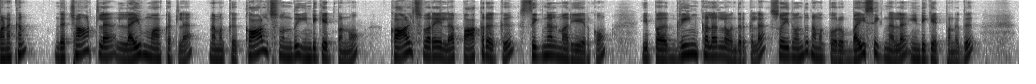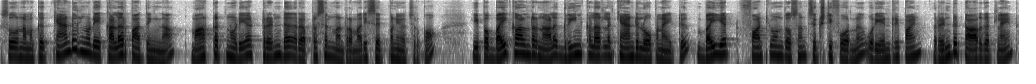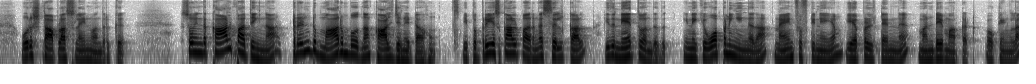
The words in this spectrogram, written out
வணக்கம். இந்த சார்ட்டில் லைவ் மார்க்கெட்டில் நமக்கு கால்ஸ் வந்து இண்டிகேட் பண்ணும். கால்ஸ் வரையில் பார்க்குறதுக்கு சிக்னல் மாதிரியே இருக்கும். இப்போ க்ரீன் கலரில் வந்திருக்குல்ல ஸோ இது வந்து நமக்கு ஒரு பை சிக்னலை இண்டிகேட் பண்ணுது. ஸோ நமக்கு கேண்டில்னுடைய கலர் பார்த்திங்கன்னா மார்க்கெட்டினுடைய ட்ரெண்டை ரெப்ரசன்ட் பண்ணுற மாதிரி செட் பண்ணி வச்சுருக்கோம். இப்போ பை கால்ன்றனால க்ரீன் கலரில் கேண்டில் ஓப்பன் ஆகிட்டு buy at forty one thousand sixty ஃபோர்னு ஒரு என்ட்ரி பாயிண்ட் ரெண்டு டார்கெட் லைன் ஒரு ஸ்டாப்லாஸ் லைன் வந்திருக்கு. ஸோ இந்த கால் பார்த்தீங்கன்னா ட்ரெண்ட் மாறும்போது தான் கால் ஜெனரேட் ஆகும். இப்போ ப்ரீவியஸ் கால் பாருங்கள் செல் கால் இது நேற்று வந்தது. இன்றைக்கி ஓப்பனிங் இங்கே தான் நைன் ஃபிஃப்டின் ஏஎம் ஏப்ரல் டென்னு மண்டே மார்க்கெட் ஓகேங்களா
